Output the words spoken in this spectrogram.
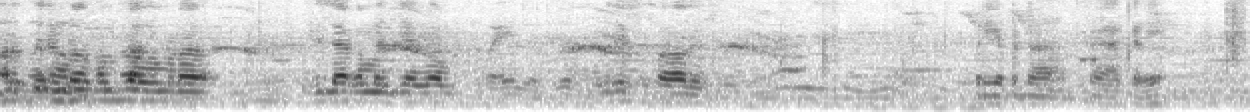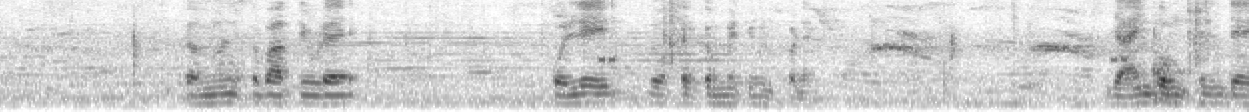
അടുത്ത രണ്ടോ സംസ്ഥാനം നമ്മുടെ ജില്ലാ കമ്മിറ്റി അംഗം സുരേഷ് സഹാബ് പ്രിയപ്പെട്ട സഹാക്കളെ കമ്മ്യൂണിസ്റ്റ് പാർട്ടിയുടെ കൊല്ലയിൽ ലോക്കൽ കമ്മിറ്റി ഉൾപ്പെടെ ജോയിന്റ് കൗൺസിലിന്റെ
